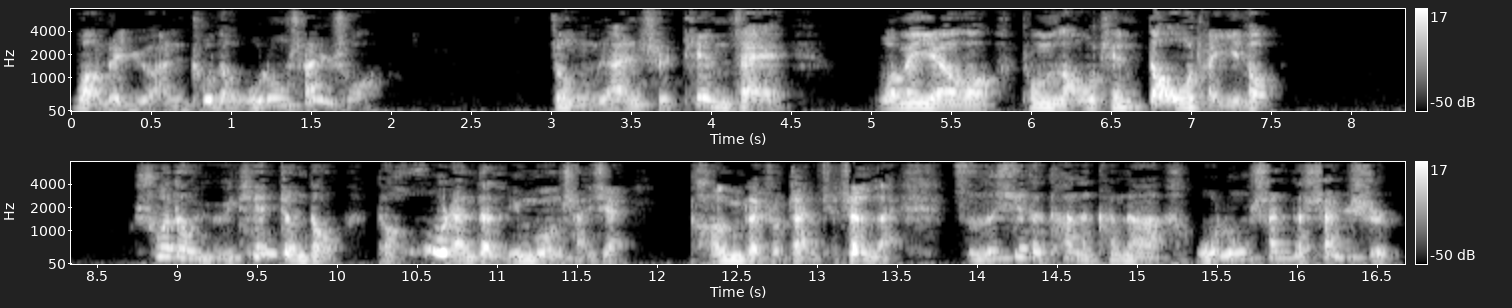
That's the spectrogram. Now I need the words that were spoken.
望着远处的乌龙山说：“纵然是天灾，我们也要同老天斗他一斗。”说到与天争斗，他忽然的灵光闪现。疼的就站起身来，仔细的看了看那乌龙山的山势，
